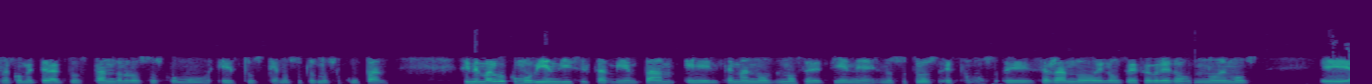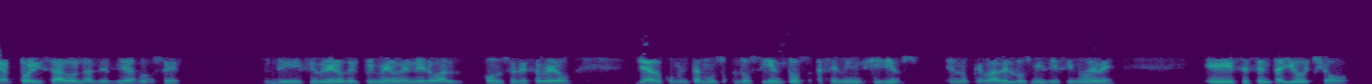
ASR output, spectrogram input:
a cometer actos tan dolorosos como estos que a nosotros nos ocupan sin embargo, como bien dices también, Pam, el tema no, no se detiene. Nosotros estamos eh, cerrando el 11 de febrero, no hemos eh, actualizado las del día 12 de febrero, del primero de enero al 11 de febrero. Ya documentamos 200 feminicidios en lo que va del 2019, eh, 68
